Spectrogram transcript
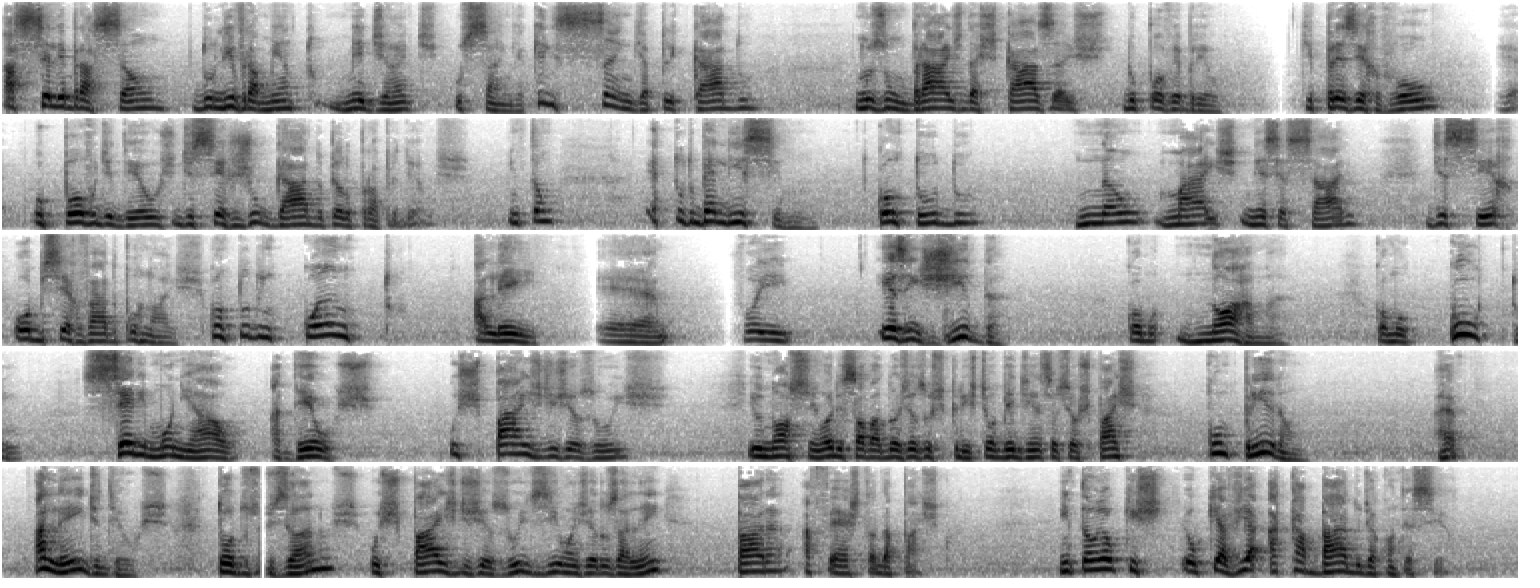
a celebração do livramento mediante o sangue, aquele sangue aplicado nos umbrais das casas do povo hebreu, que preservou é, o povo de Deus de ser julgado pelo próprio Deus. Então, é tudo belíssimo, contudo, não mais necessário de ser observado por nós. Contudo, enquanto a lei é, foi exigida como norma, como culto cerimonial a Deus, os pais de Jesus e o nosso Senhor e Salvador Jesus Cristo, em obediência aos seus pais, cumpriram é, a lei de Deus. Todos os anos, os pais de Jesus iam a Jerusalém para a festa da Páscoa. Então é o que, é o que havia acabado de acontecer.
